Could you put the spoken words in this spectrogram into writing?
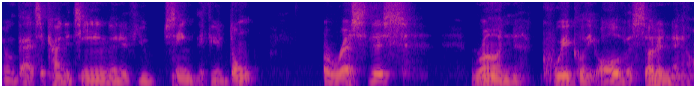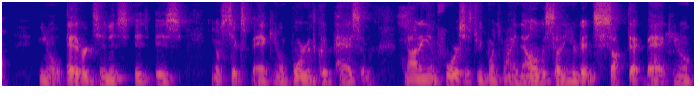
you know that's the kind of team that if you seem if you don't arrest this run quickly all of a sudden now you know everton is is is you know six back you know bournemouth could pass them nottingham forest is three points behind. Now all of a sudden you're getting sucked back you know.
